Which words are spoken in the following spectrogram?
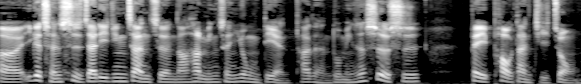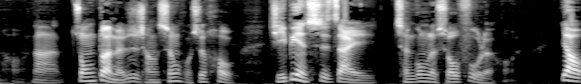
呃，一个城市在历经战争，然后它的民生用电，它的很多民生设施被炮弹击中，好，那中断了日常生活之后，即便是在成功的收复了，要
